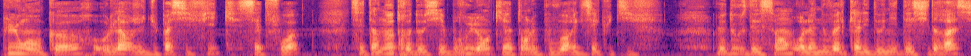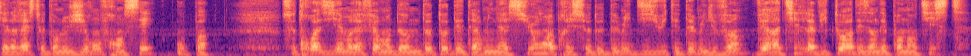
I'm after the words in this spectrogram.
Plus loin encore, au large du Pacifique, cette fois, c'est un autre dossier brûlant qui attend le pouvoir exécutif. Le 12 décembre, la Nouvelle-Calédonie décidera si elle reste dans le giron français ou pas. Ce troisième référendum d'autodétermination, après ceux de 2018 et 2020, verra-t-il la victoire des indépendantistes?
